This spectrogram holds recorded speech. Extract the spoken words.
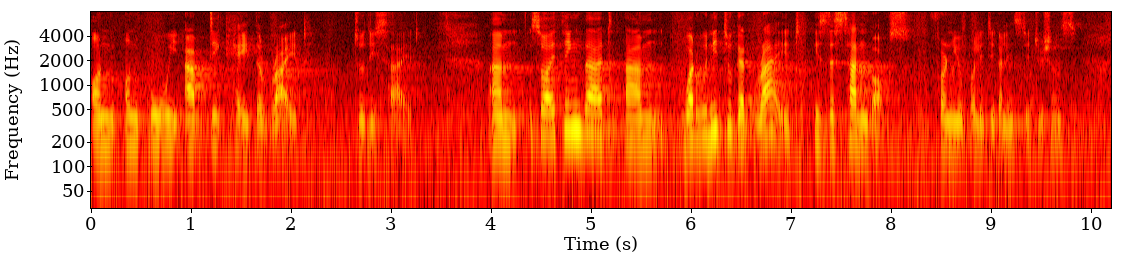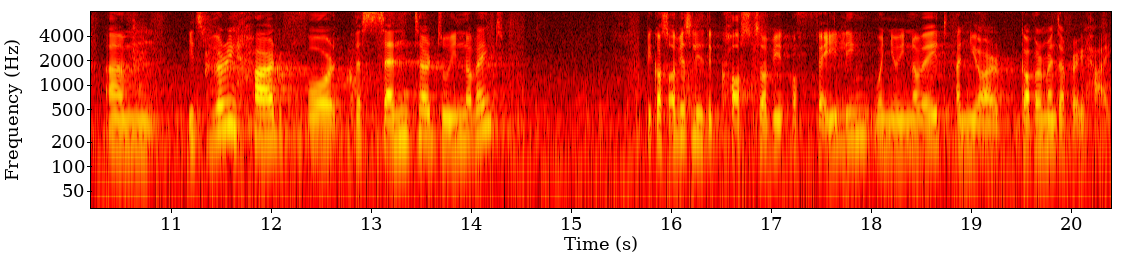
on, on who we abdicate the right to decide. Um, so I think that um, what we need to get right is the sandbox for new political institutions. Um, it's very hard for the center to innovate because obviously the costs of, it, of failing when you innovate and your government are very high,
